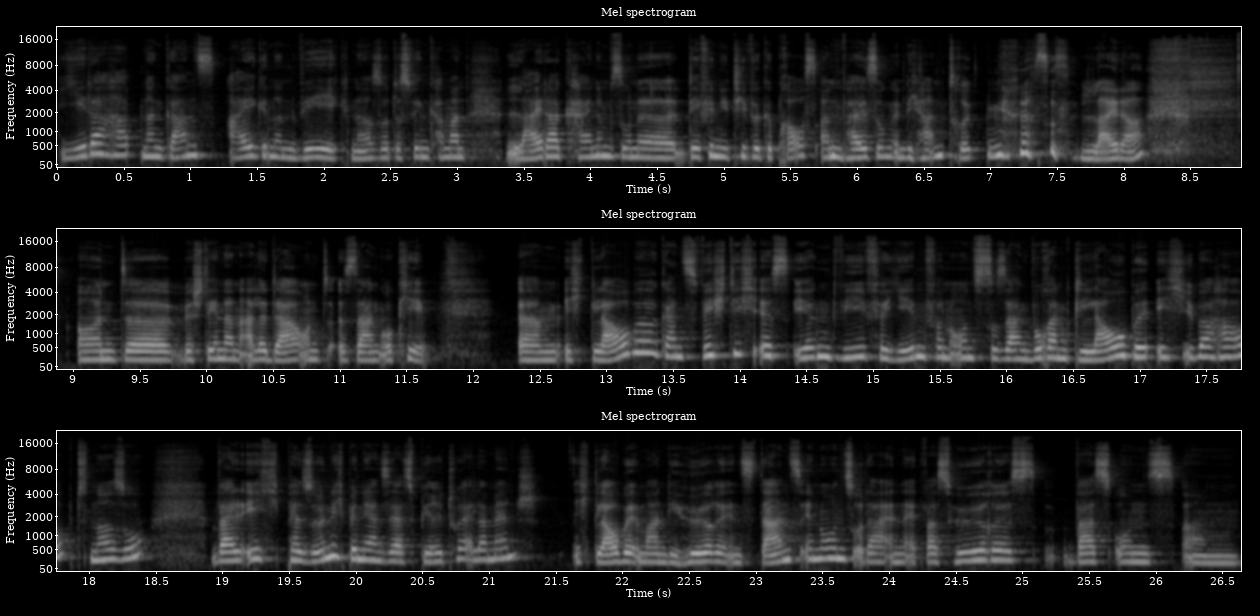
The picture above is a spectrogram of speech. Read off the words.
jeder hat einen ganz eigenen Weg. Ne? So deswegen kann man leider keinem so eine definitive Gebrauchsanweisung in die Hand drücken. leider. Und äh, wir stehen dann alle da und sagen, okay, ähm, ich glaube, ganz wichtig ist irgendwie für jeden von uns zu sagen, woran glaube ich überhaupt, ne, so, weil ich persönlich bin ja ein sehr spiritueller Mensch. Ich glaube immer an die höhere Instanz in uns oder an etwas Höheres, was uns ähm,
